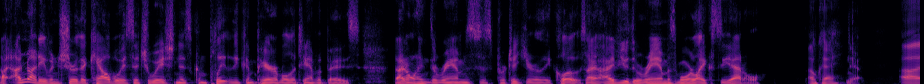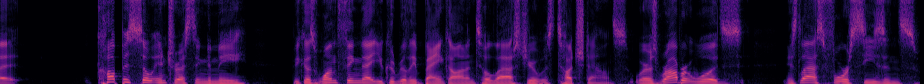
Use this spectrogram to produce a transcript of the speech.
I, I'm not even sure the Cowboys situation is completely comparable to Tampa Bay's. I don't think the Rams is particularly close. I, I view the Rams more like Seattle. Okay. Yeah. Uh, Kupp is so interesting to me because one thing that you could really bank on until last year was touchdowns. Whereas Robert Woods, in his last four seasons,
